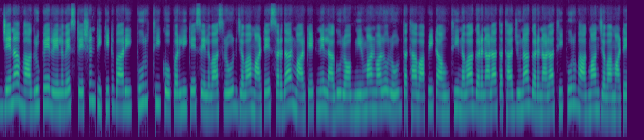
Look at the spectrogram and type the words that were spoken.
જેના ભાગરૂપે રેલવે સ્ટેશન ટિકિટ બારી પૂર્વથી કોપરલી કે સેલવાસ રોડ જવા માટે સરદાર માર્કેટને લાગુ રોબ નિર્માણવાળો રોડ તથા વાપી ટાઉનથી નવા ગરનાળા તથા જૂના ગરનાળાથી પૂર્વ ભાગમાં જવા માટે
